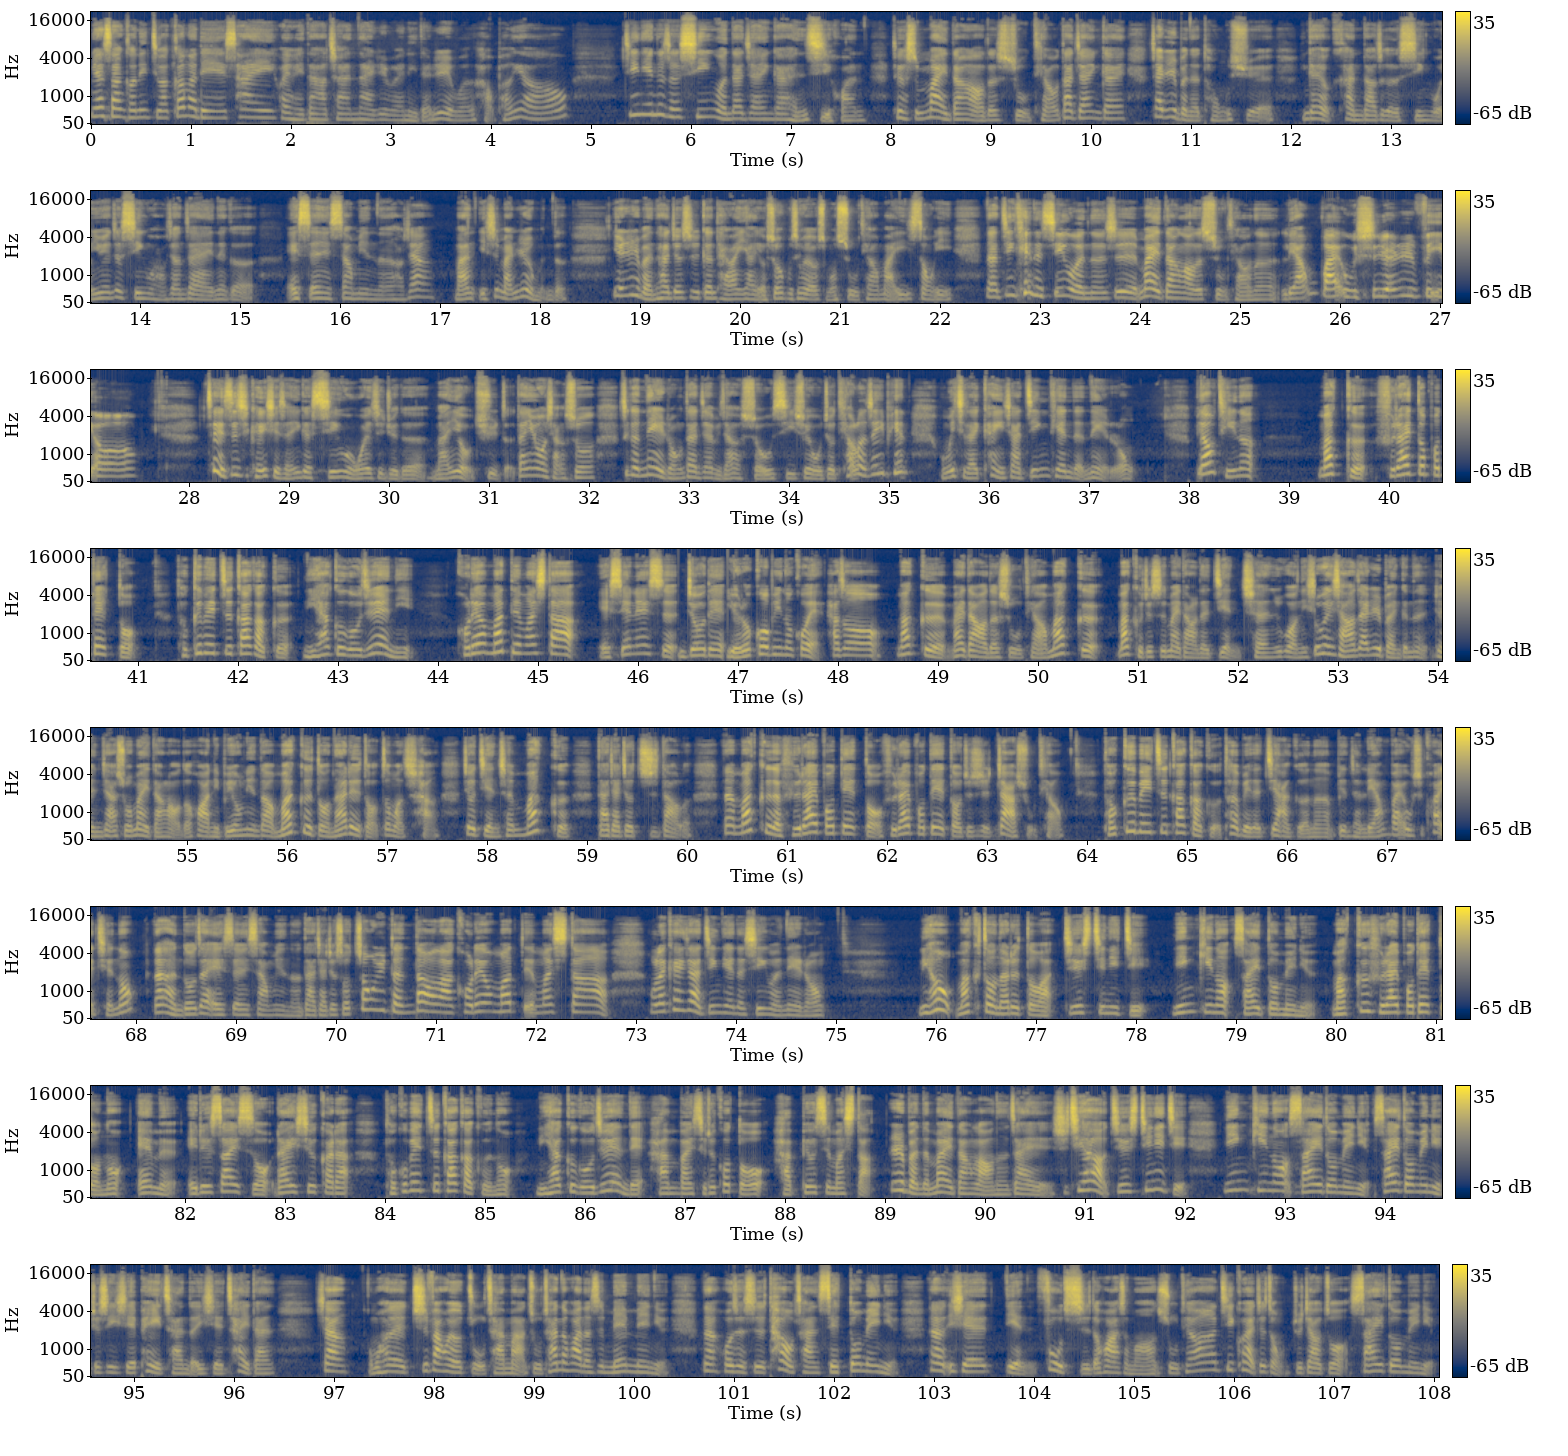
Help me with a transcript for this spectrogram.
皆さんこんにちは，高娜です。嗨，欢迎回到川奈日文，你的日文好朋友。今天这则新闻大家应该很喜欢，这个是麦当劳的薯条。大家应该在日本的同学应该有看到这个新闻，因为这新闻好像在那个 SNS 上面呢，好像蛮也是蛮热门的。因为日本它就是跟台湾一样，有时候不是会有什么薯条买一送一。那今天的新闻呢是麦当劳的薯条呢两百五十元日币哦。 这也是可以写成一个新闻，我也是觉得蛮有趣的。但因为我想说这个内容大家比较熟悉，所以我就挑了这一篇。我们一起来看一下今天的内容。标题呢，マックフライドポテト特别価格250円に。これを待ってました。 SNS 上で喜びの声。他说：“マック麦当劳的薯条，マックマック就是麦当劳的简称。如果你如果你想要在日本跟人家说麦当劳的话，你不用念到マクドナルド这么长，就简称マック，大家就知道了。那マック的フライポテト，フライポテト就是炸薯条。特别価格，特别的价格呢，变成两百五十块钱哦。那很多在 SN 上面呢，大家就说终于等到啦，これを待ってました。我们来看一下今天的新闻内容。” 日本マクドナルドは17日、人気のサイドメニュー、マックフライポテトの M、L サイズを来周から特别価格の250円で贩売することを発表しました。日本的麦当劳呢，在十七号17日、人気のサイドメニュー、サイドメニュー就是一些配餐的一些菜单。像我们会吃饭会有主餐嘛，主餐的话呢是 main menu，那或者是套餐 set menu，那一些点副食的话，什么薯条啊、鸡块这种就叫做 side menu。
